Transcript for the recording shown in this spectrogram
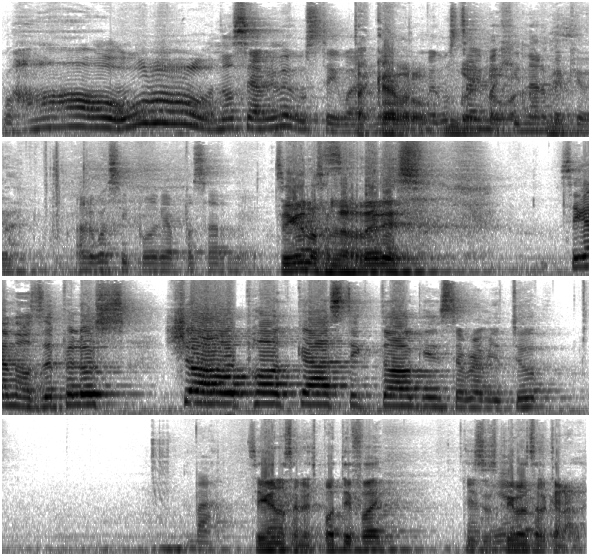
Wow, uh, no sé, a mí me gusta igual. Está me- cabrón, me gusta no imaginarme que algo así podría pasarme. Síganos en las redes. Síganos de Pelos Show, podcast, TikTok, Instagram, YouTube. Va. Síganos en Spotify y También. suscríbanse al canal.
